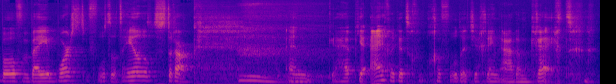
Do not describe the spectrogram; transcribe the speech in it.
boven bij je borst voelt dat heel strak. En heb je eigenlijk het ge- gevoel dat je geen adem krijgt.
